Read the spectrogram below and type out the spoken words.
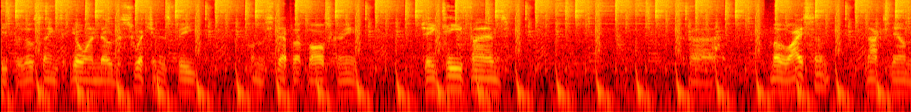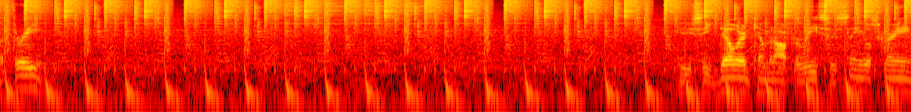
Leeper. Those things that go unnoticed, switching his feet on the step-up ball screen. JT finds uh, Mo Isom, knocks down the three. You see Dillard coming off of Reese's single screen.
